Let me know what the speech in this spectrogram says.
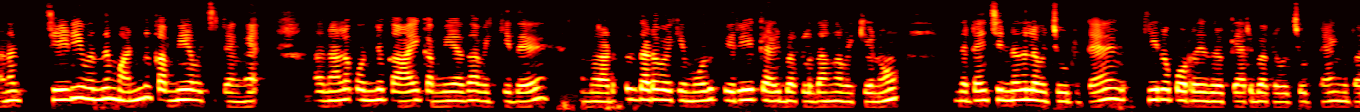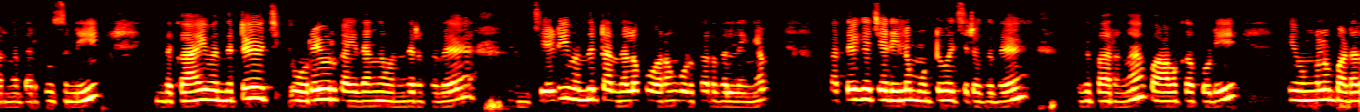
ஆனால் செடி வந்து மண் கம்மியாக வச்சுட்டேங்க. அதனால் கொஞ்சம் காய் கம்மியாக தான் வைக்கிது. நம்ம அடுத்த தடவை வைக்கும் போது பெரிய கேரி பேக்கில் தாங்க வைக்கணும். இந்த டைம் சின்னதில் வச்சு விட்டுட்டேன். கீரை போடுற இதில் கேரி பேக்கில் வச்சு விட்டேன் இங்கே பாருங்கள் தர்பூசணி. இந்த காய் வந்துட்டு ஒரே ஒரு காய் தாங்க வந்திருக்குது. இந்த செடி வந்துட்டு அந்தளவுக்கு உரம் கொடுக்கறது இல்லைங்க. கத்திரிக்காய் செடியில் மொட்டு வச்சுருக்குது. இது பாருங்கள் பாவக்காய் கொடி இவங்களும் படர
